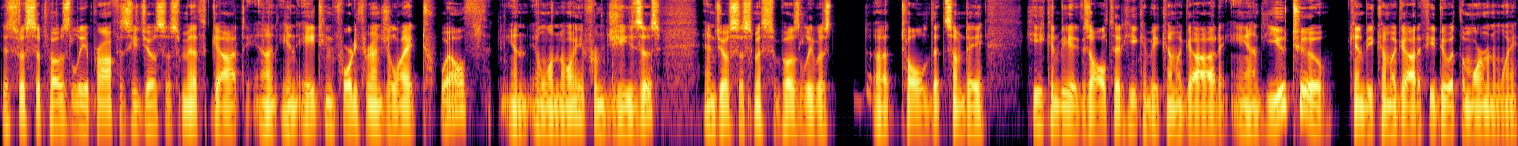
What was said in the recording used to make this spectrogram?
This was supposedly a prophecy Joseph Smith got in 1843 on July 12th in Illinois from Jesus. And Joseph Smith supposedly was uh, told that someday he can be exalted, he can become a god, and you too can become a god if you do it the Mormon way.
